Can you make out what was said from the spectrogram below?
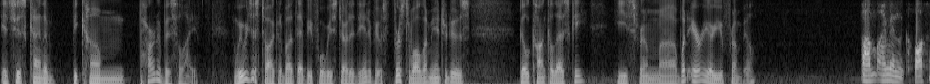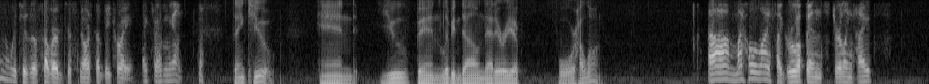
it's just kind of become part of his life. And we were just talking about that before we started the interview. First of all, let me introduce Bill Konkolesky. He's from, uh, what area are you from, Bill? Um, I'm in Clawson, which is a suburb just north of Detroit. Thanks for having me on. Thank you. And you've been living down that area for how long? Uh, my whole life. I grew up in Sterling Heights,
